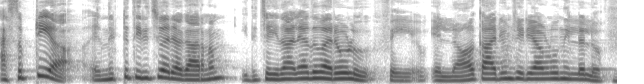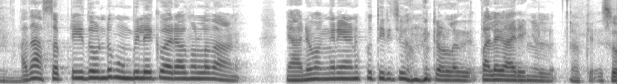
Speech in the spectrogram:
അക്സെപ്റ്റ് ചെയ്യുക എന്നിട്ട് തിരിച്ചു വരിക കാരണം ഇത് ചെയ്താലേ അത് വരുള്ളൂ. ഫേ എല്ലാ കാര്യവും ശരിയാവണമെന്നില്ലല്ലോ അത് അക്സെപ്റ്റ് ചെയ്തുകൊണ്ട് മുമ്പിലേക്ക് വരാമെന്നുള്ളതാണ് ഞാനും അങ്ങനെയാണ് ഇപ്പോൾ തിരിച്ചു വന്നിട്ടുള്ളത് പല കാര്യങ്ങളിലും. ഓക്കെ. സോ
